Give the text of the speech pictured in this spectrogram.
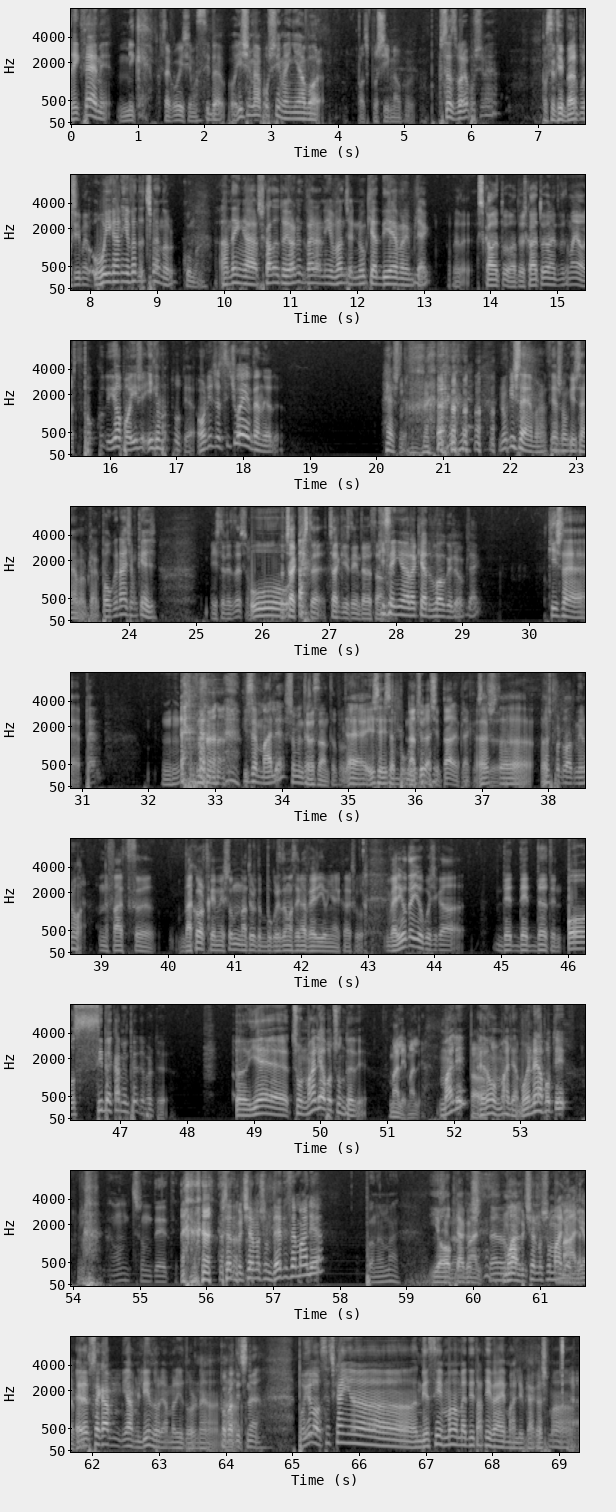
Rikthehemi. Mik, pse ku ishim? Sibe, po ishim me pushime një javor. Po te pushimet. Po. Pse s'bëre pushime? Po se ti bërë pushime? U ika në një vend të çmendur. Ku më? Andaj nga shkallët e Tujanit vajta në një vend që nuk ja di emrin plak. Shkallët e Tu, aty shkallët e Tujanit vetëm ajo është. Po ku jo, po ishte ikën përtutje. Joni, si quhej vendi aty? Heshtje. nuk ishte emër, thjesht nuk ishte emër plak. Po u kënaqëm keq. Ishte i lezetshëm. Po ça kishte, ça kishte interesant. Kishte një rrëke të vogël o plak. Kishte pemë. Mhm. Kishte male. Shumë interesante po. E, ishte ishte bukur. Natyra shqiptare plak. Është është për të admiruar. Në fakt dakord kemi shumë natyrë të bukur, sidomos nga veriu që ka kështu. Veriu dhe jugu që ka de de detin. O Sibe kam një pyetje për ty. Ë, je çun mali apo çun deti? Mali, mali. Mali? Po. Edhe unë mali. Mo ne apo ti? Unë çun deti. Pse të pëlqen më shumë deti se mali? Po normal. Jo, O plak. normal. Se Mua normal. më pëlqen më shumë mali. Mali, plak. okay. Edhe pse kam jam lindur, jam rritur në. Po në- pra ti ç'ne? Po jo, se ç'ka një ndjesi më meditative ai mali plak, është më Ja.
